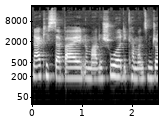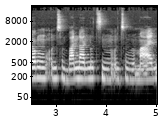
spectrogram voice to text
Nikes dabei, normale Schuhe, die kann man zum Joggen und zum Wandern nutzen und zum normalen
